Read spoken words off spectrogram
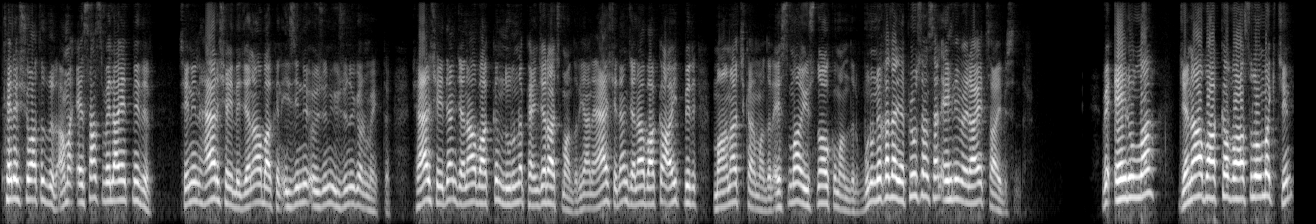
tereşşuatıdır ama esas velayet nedir? Senin her şeyle Cenab-ı Hakk'ın izini, özünü, yüzünü görmektir. Her şeyden Cenab-ı Hakk'ın nuruna pencere açmadır. Yani her şeyden Cenab-ı Hakk'a ait bir mana çıkarmadır. Esma-i Hüsna okumandır. Bunu ne kadar yapıyorsan sen ehli velayet sahibisindir. Ve ehlullah Cenab-ı Hakk'a vasıl olmak için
